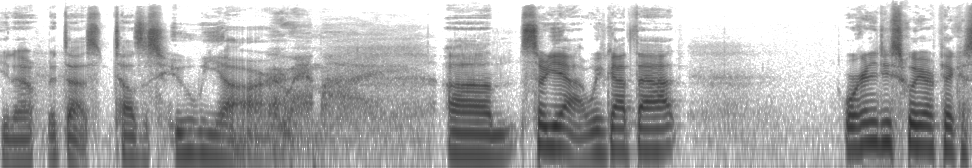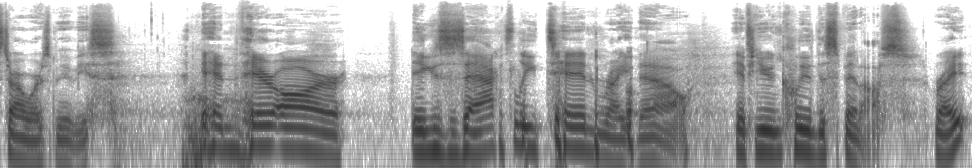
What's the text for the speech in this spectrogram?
You know, it does. It tells us who we are. Who am I? Um, so yeah, we've got that. We're gonna do schoolyard pick of Star Wars movies, and there are exactly ten right now, if you include the spin-offs, right?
